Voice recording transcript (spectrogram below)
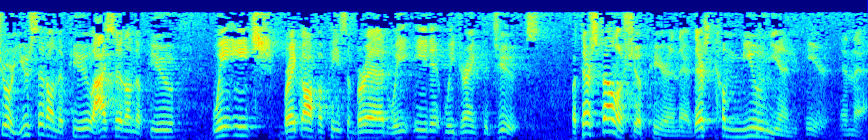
Sure, you sit on the pew, I sit on the pew. We each break off a piece of bread, we eat it, we drink the juice. But there's fellowship here and there. There's communion here and that.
